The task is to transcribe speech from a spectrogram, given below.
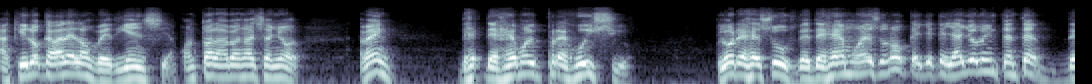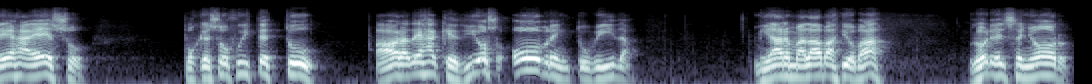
Aquí lo que vale es la obediencia. ¿Cuánto alaban al Señor? Amén. Dejemos el prejuicio. Gloria a Jesús. Dejemos eso, no, que, ya yo lo intenté. Deja eso, porque eso fuiste tú. Ahora deja que Dios obre en tu vida. Mi arma alaba a Jehová. Gloria al Señor.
